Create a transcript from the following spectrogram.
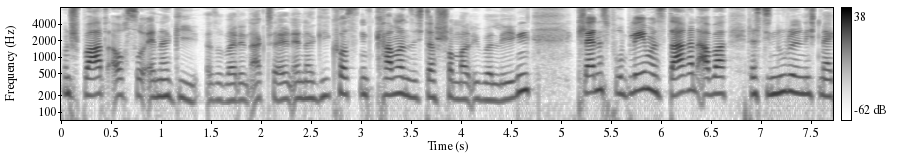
und spart auch so Energie. Also bei den aktuellen Energiekosten kann man sich das schon mal überlegen. Kleines Problem ist daran aber, dass die Nudeln nicht mehr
